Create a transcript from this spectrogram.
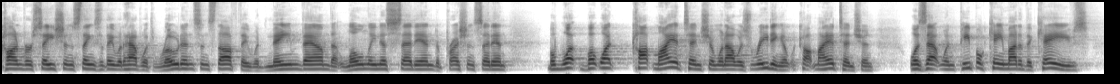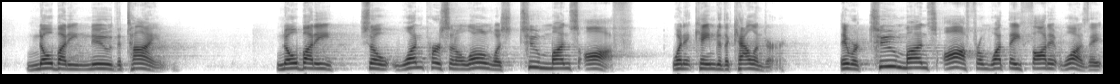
conversations, things that they would have with rodents and stuff. They would name them, that loneliness set in, depression set in. But what, but what caught my attention when I was reading it, what caught my attention was that when people came out of the caves, nobody knew the time. Nobody, so one person alone was two months off when it came to the calendar. They were two months off from what they thought it was. They,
